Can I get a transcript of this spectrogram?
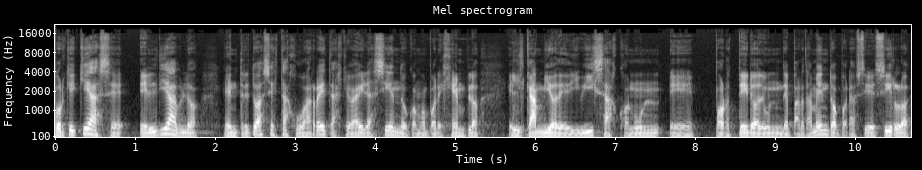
Porque ¿qué hace el diablo entre todas estas jugarretas que va a ir haciendo, como por ejemplo el cambio de divisas con un eh, portero de un departamento, por así decirlo,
